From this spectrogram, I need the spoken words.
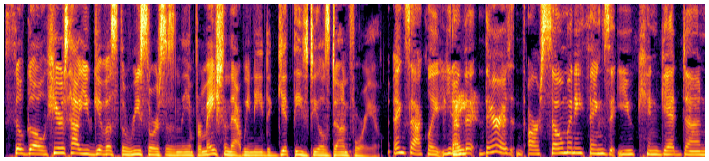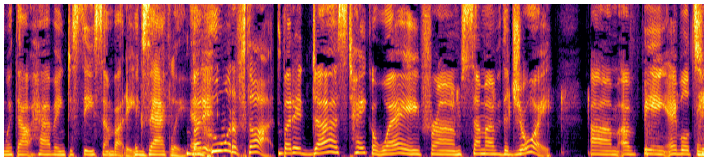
still go, here's how you give us the resources and the information that we need to get these deals done for you. Exactly. You know, Right. th- there is, are so many things that you can get done without having to see somebody. Exactly. But and it- who would have thought? But it does take away from some of the joy um, of being able to,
